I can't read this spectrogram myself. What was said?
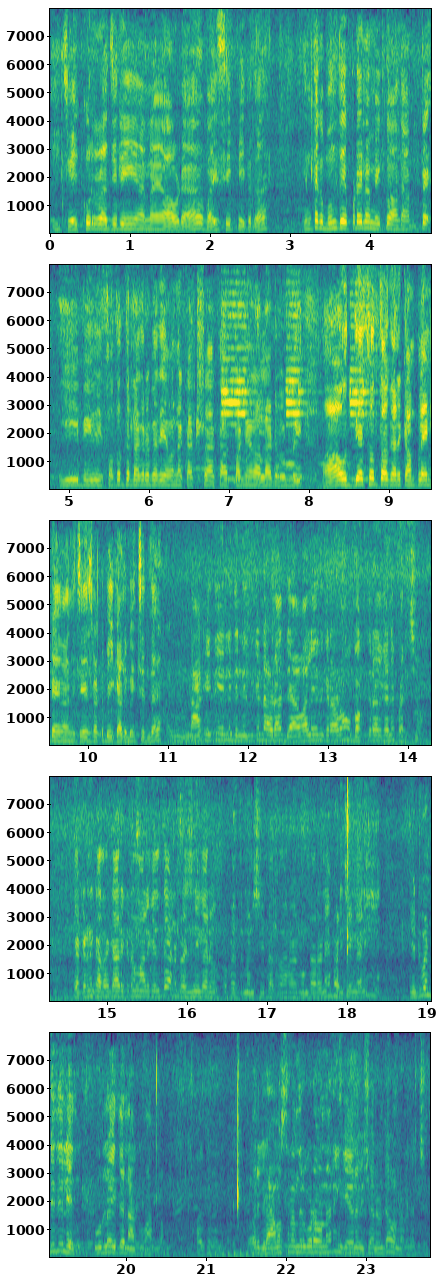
ఈ చేకూరు రజని అనే ఆవిడ వైసీపీ కదా. ఇంతకు ముందు ఎప్పుడైనా మీకు అది అంటే ఈ మీ స్వతంత్ర నగరం మీద ఏమైనా కక్ష కార్పణ్యాలు అలాంటివి ఉండి ఆ ఉద్దేశంతో కానీ కంప్లైంట్ ఏమైనా చేసినట్టు మీకు అనిపించిందా? నాకైతే ఏం లేదు ఎందుకంటే ఆవిడ దేవాలయానికి రావడం భక్తురాలుగానే పరిచయం. ఎక్కడైనా కథ కార్యక్రమాలకు వెళ్తే అక్కడ రజనీ గారు ఒక పెద్ద మనిషి పెద్ద ఉంటారనే పరిచయం కానీ ఎటువంటిది లేదు. ఊర్లో అయితే నాకు మాత్రం. వాళ్ళతో మరి గ్రామస్తులందరూ కూడా ఉన్నారు. ఇంకేమైనా విషయాలు ఉంటే వాళ్ళు అడగచ్చు.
